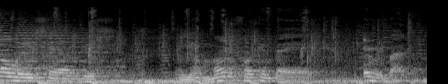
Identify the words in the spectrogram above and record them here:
always have this in your motherfucking bag. Everybody.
